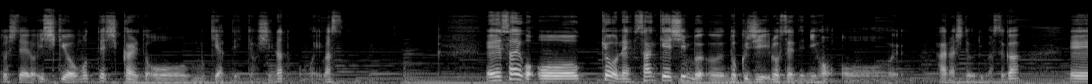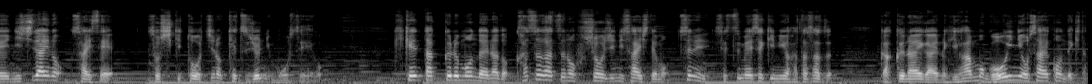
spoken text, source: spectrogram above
としての意識を持ってしっかりと向き合っていってほしいなと思います。えー、最後、今日ね、産経新聞独自路線で2本話しておりますが、えー、日大の再生、組織統治の欠如に猛省を。危険タックル問題など数々の不祥事に際しても常に説明責任を果たさず、学内外の批判も強引に抑え込んできた。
